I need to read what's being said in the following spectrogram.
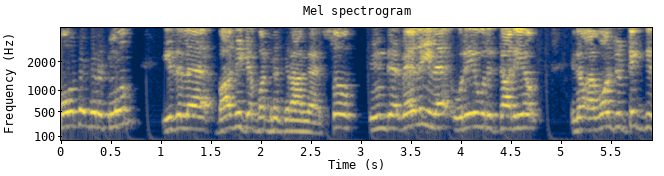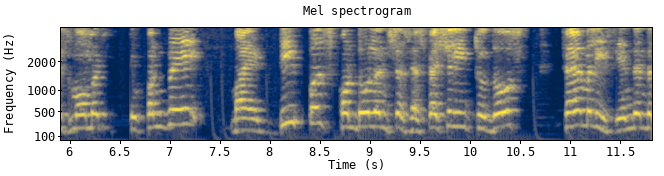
போதகர்களும் இதுல பாதிக்கப்பட்டிருக்கிறாங்க. சோ இந்த வேலையில ஒரே ஒரு காரியம் you know i want to take this moment to convey my deepest condolences especially to those families எந்தெந்த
